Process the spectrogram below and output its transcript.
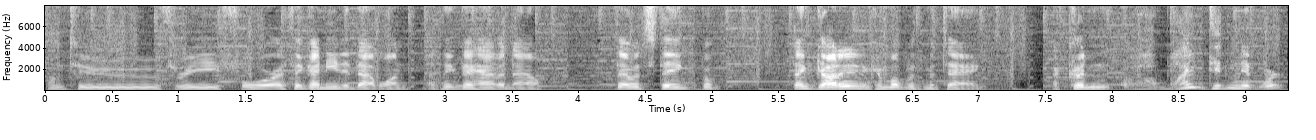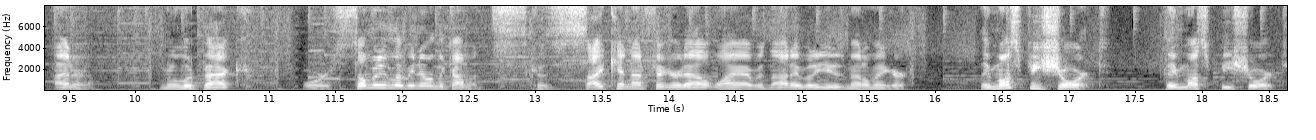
One, two, three, four. I think I needed that one. I think they have it now. That would stink, but thank God I didn't come up with Metang. I couldn't. Why didn't it work? I don't know. I'm gonna look back, or somebody let me know in the comments, because I cannot figure it out why I was not able to use Metal Maker. They must be short. They must be short.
